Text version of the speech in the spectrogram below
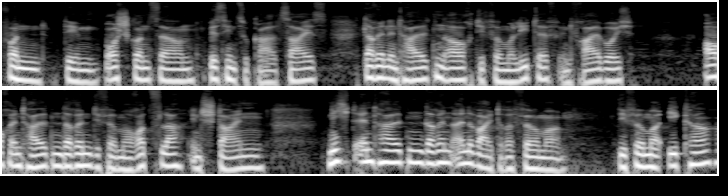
von dem Bosch-Konzern bis hin zu Carl Zeiss, darin enthalten auch die Firma Litev in Freiburg, auch enthalten darin die Firma Rotzler in Steinen, nicht enthalten darin eine weitere Firma, die Firma Ika,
